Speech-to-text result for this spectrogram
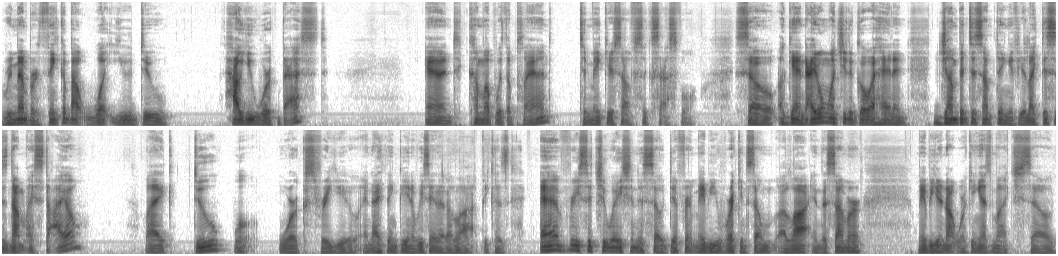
remember, think about what you do, how you work best, and come up with a plan to make yourself successful. So, again, I don't want you to go ahead and jump into something if you're like, this is not my style. Like, do what works for you. And I think, you know, we say that a lot because every situation is so different. Maybe you're working so a lot in the summer, maybe you're not working as much. So,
